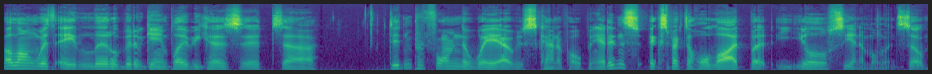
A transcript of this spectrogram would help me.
along with a little bit of gameplay because it uh, didn't perform the way I was kind of hoping. I didn't expect a whole lot, but you'll see in a moment. So,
